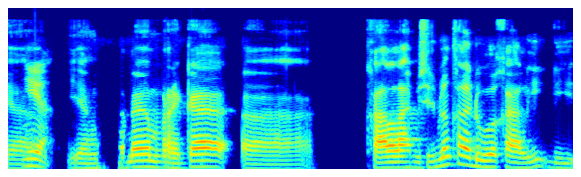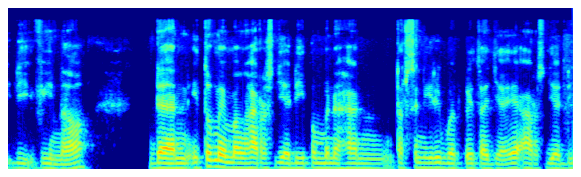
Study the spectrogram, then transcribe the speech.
ya Iya, yang karena mereka eh, kalah bisa dibilang kalah dua kali di di final dan itu memang harus jadi pembenahan tersendiri buat Pelita Jaya harus jadi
